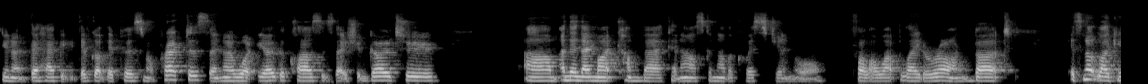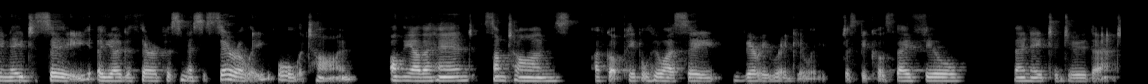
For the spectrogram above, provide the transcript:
you know they're happy they've got their personal practice they know what yoga classes they should go to um, and then they might come back and ask another question or follow up later on. But it's not like you need to see a yoga therapist necessarily all the time. On the other hand sometimes i've got people who i see very regularly just because they feel they need to do that.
